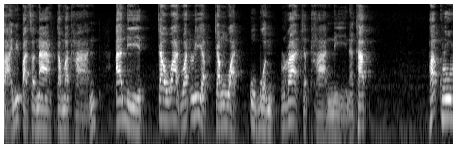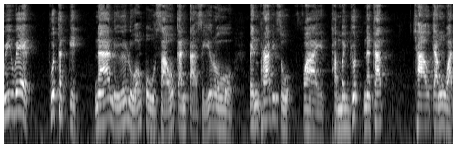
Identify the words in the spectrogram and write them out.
สายวิปัสสนากรรมฐาน อดีตเจ้าวาดวัดเรียบจังหวัดอุบลราชธานีนะครับ พระครูวิเวกพุทธกิจนะหรือหลวงปู่เสากันตะสีโร เป็นพระภิกษุฝ่ายธรรมยุทธ์นะครับ ชาวจังหวัด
